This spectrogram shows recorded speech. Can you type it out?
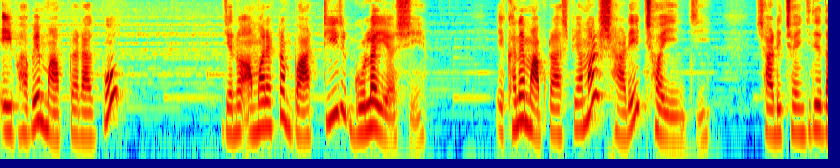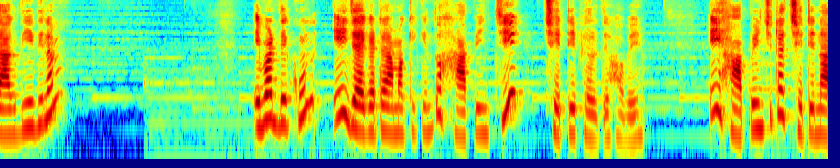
এইভাবে মাপটা রাখব যেন আমার একটা বাটির গোলাই আসে। এখানে মাপটা আসবে আমার সাড়ে ছয় ইঞ্চি। সাড়ে ছয় ইঞ্চিতে দাগ দিয়ে দিলাম। এবার দেখুন, এই জায়গাটা আমাকে কিন্তু হাফ ইঞ্চি ছেটে ফেলতে হবে। এই হাফ ইঞ্চিটা ছেটে না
